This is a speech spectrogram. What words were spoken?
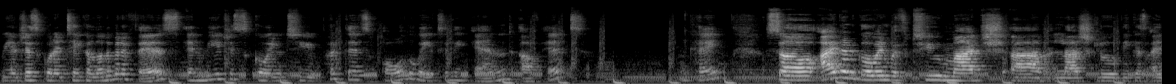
we are just going to take a little bit of this and we're just going to put this all the way to the end of it. Okay? So I don't go in with too much um, lash glue because I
